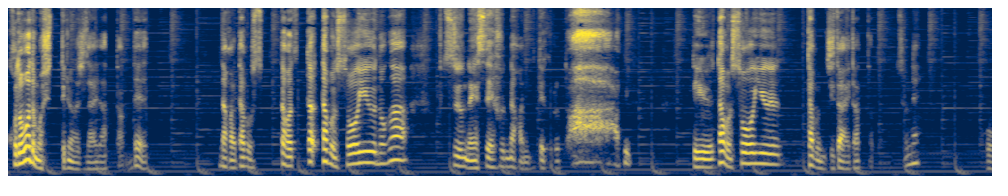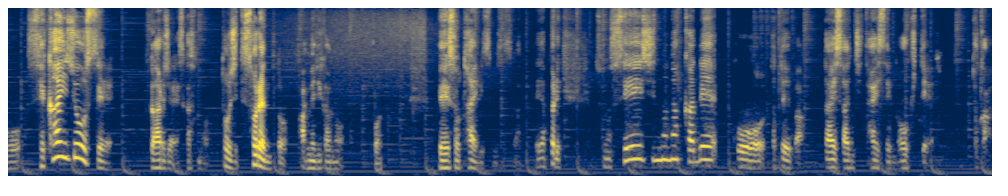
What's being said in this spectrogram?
子供でも知ってるような時代だったんで、だから多分、だから多分そういうのが普通の SF の中に出てくると、ああっていう、多分そういう多分時代だったと思うんですよね。こう、世界情勢があるじゃないですか、その当時ってソ連とアメリカのこう米ソ対立みたいなのがあって、やっぱりその政治の中で、こう、例えば第三次大戦が起きてとか、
